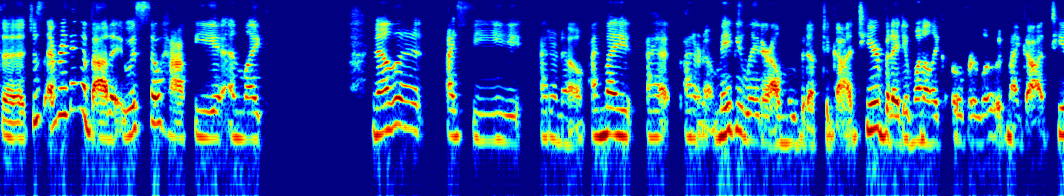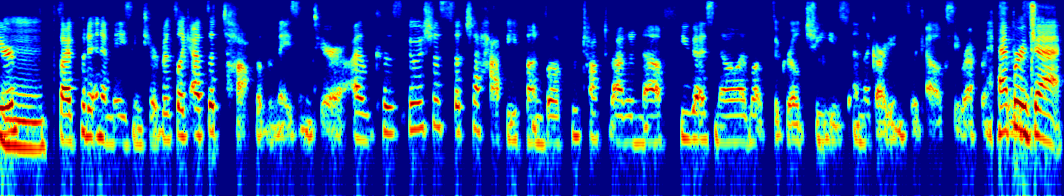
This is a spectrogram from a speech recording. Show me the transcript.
the just everything about it. It was so happy and like now that i see i don't know i might i, I don't know maybe later i'll move it up to god tier but i didn't want to like overload my god tier. Mm, so i put it in amazing tier but it's like at the top of amazing tier. I, because it was just such a happy fun book. We've talked about it enough. You guys know i love the grilled cheese and the guardians of the galaxy reference. Pepper Jack.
